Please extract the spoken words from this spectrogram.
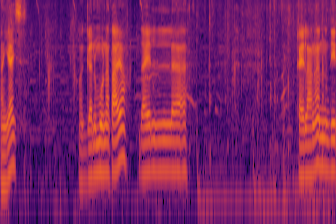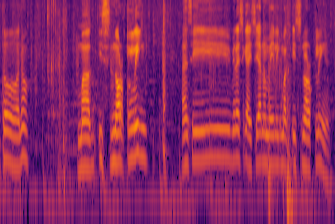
Ang guys. Magano muna tayo dahil ah, kailangan dito ano mag-snorkeling. Yan si Biles guys, yan ang mahilig mag-snorkeling. eh.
